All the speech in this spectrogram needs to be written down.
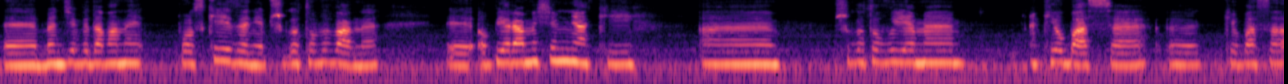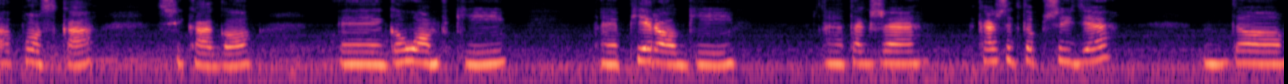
E, Będzie wydawane polskie jedzenie, przygotowywane. E, Obieramy ziemniaki, e, przygotowujemy kiełbasę, kiełbasa polska z Chicago, y, gołąbki, y, pierogi. Y, Także każdy, kto przyjdzie do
